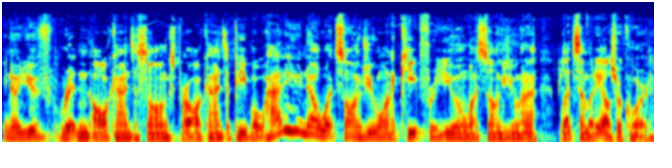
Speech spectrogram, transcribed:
you know you've written all kinds of songs for all kinds of people. How do you know what songs you want to keep for you and what songs you want to let somebody else record?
